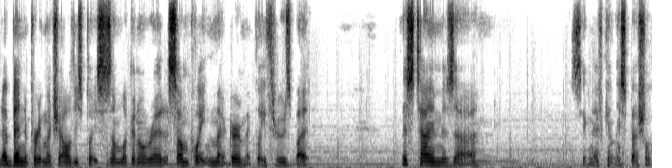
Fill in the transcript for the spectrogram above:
Mean, I've been to pretty much all these places I'm looking over at at some point in my, during my playthroughs, but this time is uh, significantly special.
